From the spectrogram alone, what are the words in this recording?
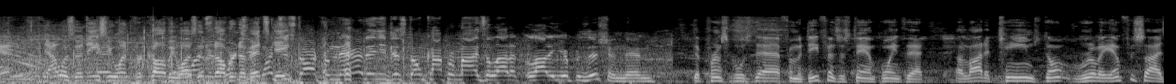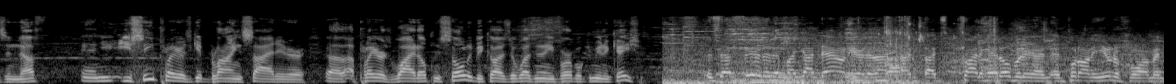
Yeah, that was an easy one for Kobe, wasn't once, it, over once Nowitzki? You, once you start from there, then you just don't compromise a lot of a lot of your position. Then the principles that, from a defensive standpoint, that a lot of teams don't really emphasize enough. And you, you see players get blindsided or uh, a player's wide open solely because there wasn't any verbal communication. It's that fear that if I got down here, that I, I'd, I'd try to head over there and, and, put on a uniform. And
